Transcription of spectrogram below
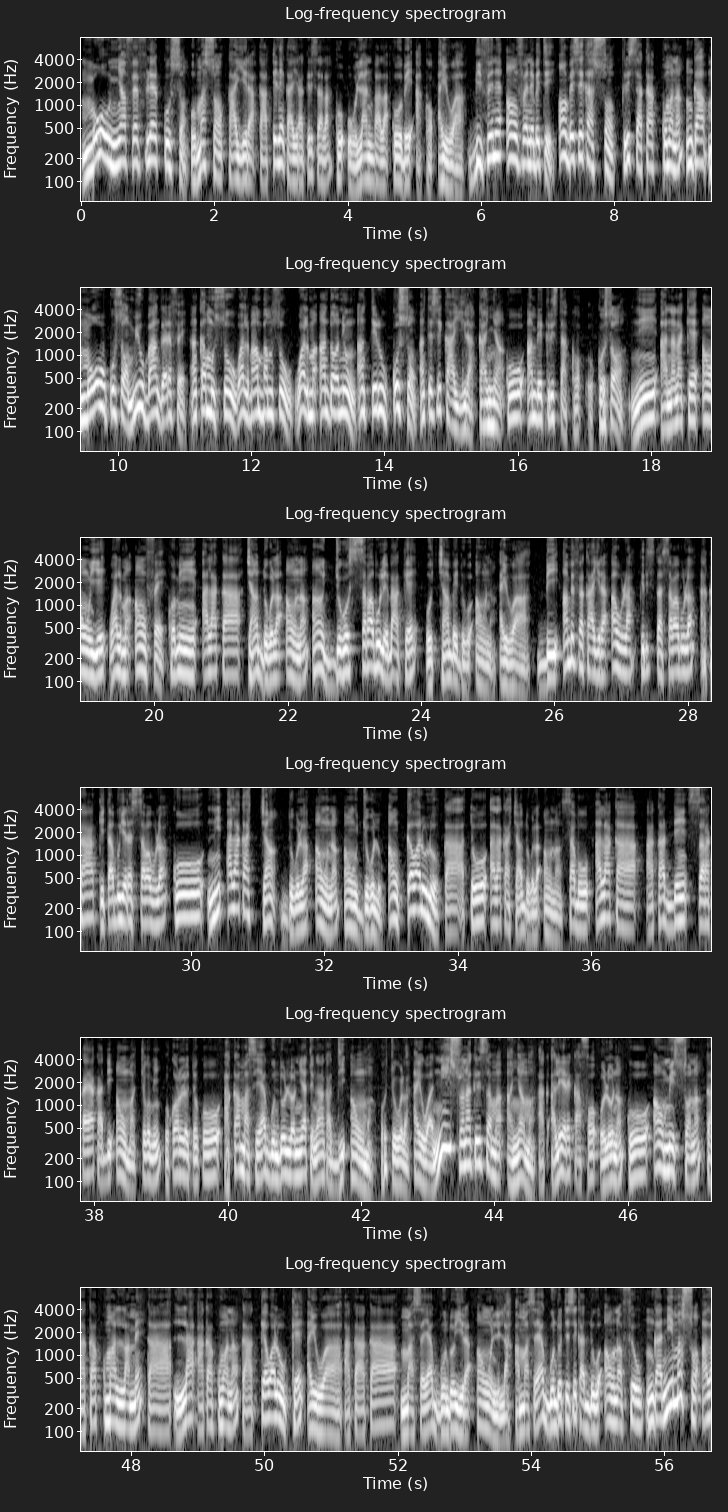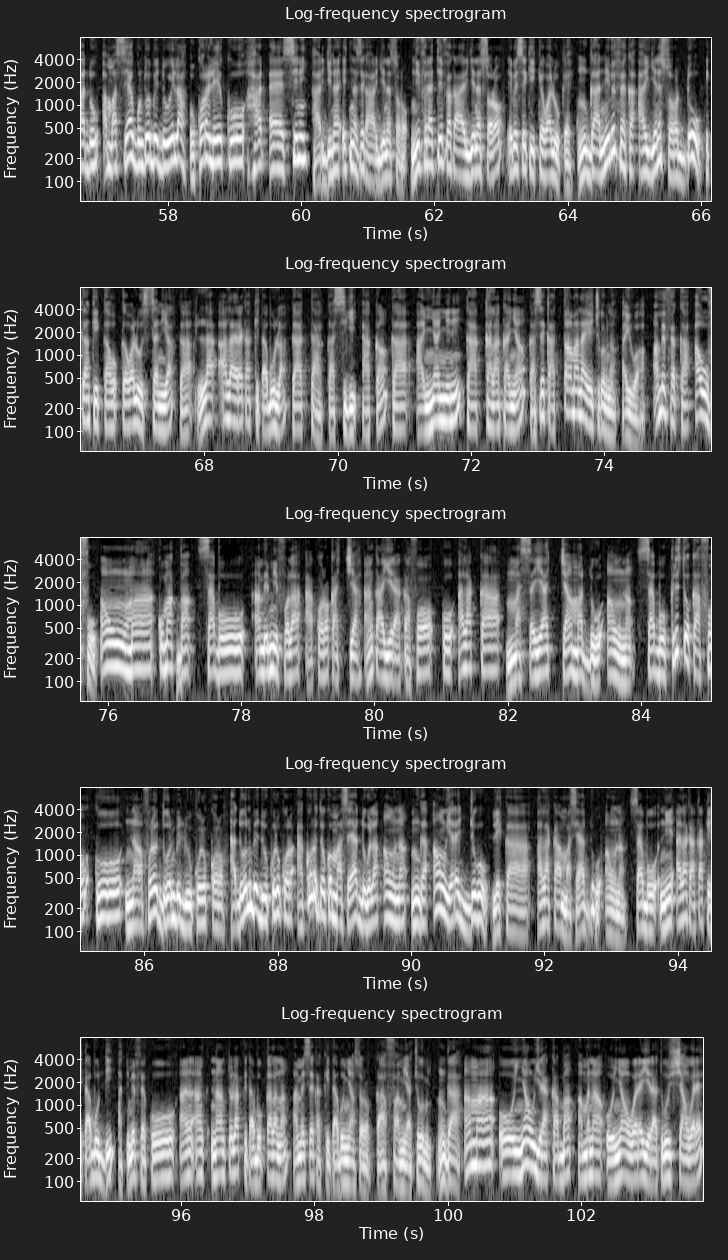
mɔgɔw ɲafɛfilɛ kosɔn o ma sɔn k'a yira k'a telen k'a yira krista la ko o laniba la k'o be a kɔ ayiwa bi fɛnɛ anw fɛnɛ be ten anw be se ka sɔn krista ka kuma na nka mɔgɔw kosɔn minw b'an gɛrɛfɛ an ka musow walima an bamusow walima an dɔgɔninw an teriw kosɔn an tɛ se k'a yira ka ɲa ko an be krista kɔ o kosɔn ni a nana kɛ anw ye walima anw fɛ komi ala ka can dogola anw na an jogo sababu le b'a kɛ o can be dogo anw na ayiwa bi an be fɛ k'a yira aw la krista sababu la a ka kitabu yɛrɛ sababu la ko ni ala ka can dogola anw na anw jogo lo anw kawali lo k'a to ala ka can dogola anw na sabu ala ka a ka den sarakaya ka di anw ma cogo min o kɔrɔ le tun ko a ka masaya gundo lɔnniya tun kan ka di anw ma o cogo la ayiwa n'i sɔnna krista ma a ɲa ma ale yɛrɛ k'a fɔ olu na ko anw min sɔnna k'a ka kuma lamɛn k'a la a ka kuma na k'a kɛwalew kɛ ayiwa a k'a ka masaya gundo yira anw le la a masaya gundo tɛ se ka dogo anw na fewu nka n'i ma sɔn ala don a masaya gundo be dogo i la o kɔrɔ le ye ko eh, sini harijinɛ i tɛna se ka harijinɛ sɔrɔ n'i fɛnɛ tɛ fɛ ka harijinɛ sɔrɔ i be se k'i kɛwalew kɛ nka n'i be fɛ ka harijinɛ sɔrɔ don i kan k'i ka kɛwalew saniya ka la ala yɛrɛ ka kitabu la k'a ta ka sigi a kan ka a ɲaɲini k'a kalan ka ɲa ka se ka taama n'a ye cogo min na ayiwa an be fɛ ka aw fo anw ma kuma ban sabu an be min fɔla a kɔrɔ ka ciya an k'a yira k'a fɔ ko ala ka masaya caaman dogo anw na sabu kristo k'a fɔ ko nagafolo dogoni be dugukolo kɔrɔ a dogoni be dugukolo kɔrɔ a kɔrɔ tɛ ko masaya dogola anw na nka anw yɛrɛ jogo le ka ala ka masaya dogo anw na sabu ni ala k'a ka kitabu di a tun be fɛ ko n'an tola kitabu kalan na an be se ka kitabu ɲa sɔrɔ k'a faamiya cogo min nga an ma o ɲaw yira ka ban an bena o ɲaw wɛrɛ yiratugu siɲan wɛrɛ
